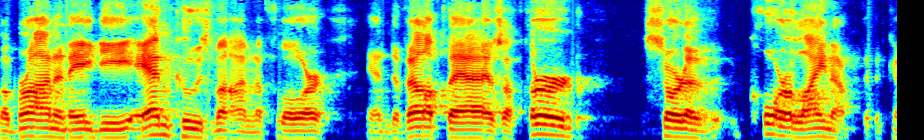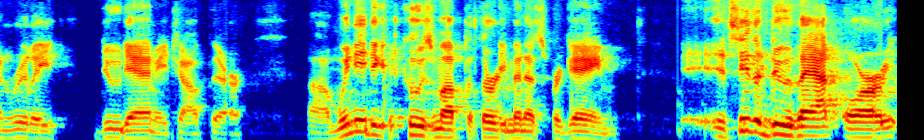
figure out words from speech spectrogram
LeBron and AD and Kuzma on the floor and develop that as a third sort of core lineup that can really do damage out there. Um, we need to get Kuzma up to 30 minutes per game. It's either do that or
